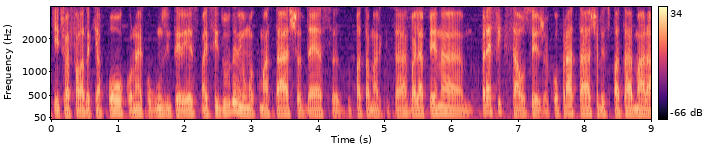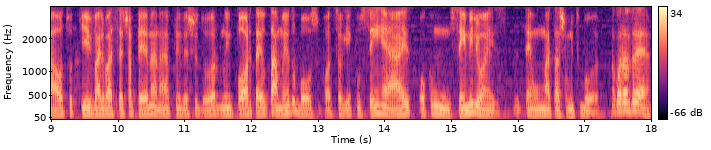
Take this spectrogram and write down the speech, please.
que a gente vai falar daqui a pouco, né, com alguns interesses, mas sem dúvida nenhuma, com uma taxa dessa, do patamar que está, vale a pena pré-fixar, ou seja, comprar a taxa desse esse patamar alto que vale bastante a pena, né, para o investidor. Não importa aí o tamanho do bolso, pode ser alguém com 100 reais ou com 100 milhões. Tem uma taxa muito boa. Agora, André,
